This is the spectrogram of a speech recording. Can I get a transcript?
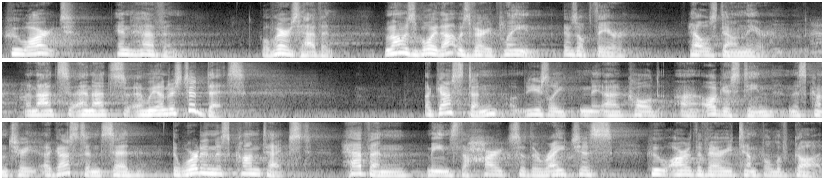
who art in heaven. Well, where's heaven? When I was a boy, that was very plain. It was up there. Hell's down there. And that's and that's and we understood this. Augustine, usually uh, called uh, Augustine in this country, Augustine said the word in this context, heaven, means the hearts of the righteous who are the very temple of God.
